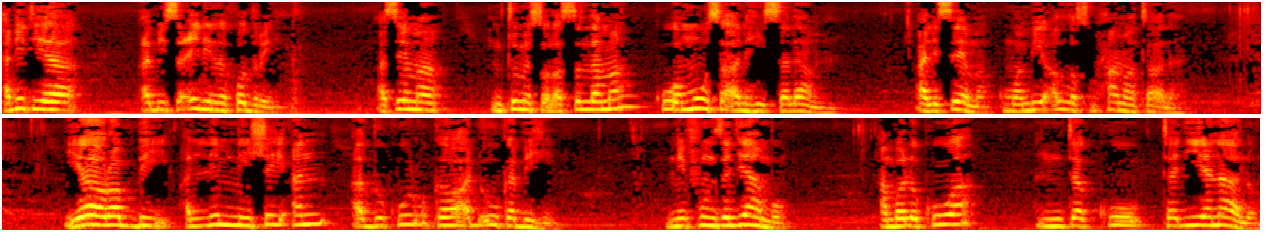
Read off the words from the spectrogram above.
Hadithi ya abi sa'id al-khudri asema mtume sallallahu alayhi wasallam kuwa Musa alayhi salam alisema kumwambia Allah subhanahu wa ta'ala ya rabbi allimni shay'an adhkuruka wa ad'uka bihi nifunze jambo ambalo kuwa nitakutajia nalo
